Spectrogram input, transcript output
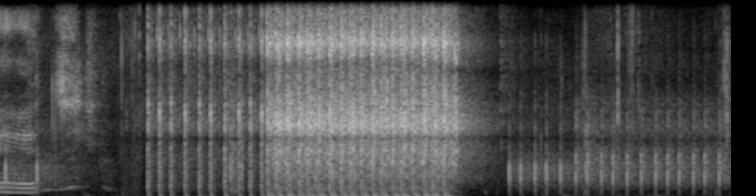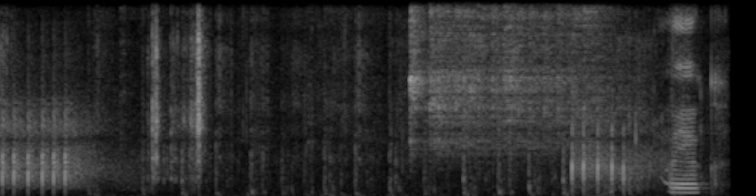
Evet. Ayak.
